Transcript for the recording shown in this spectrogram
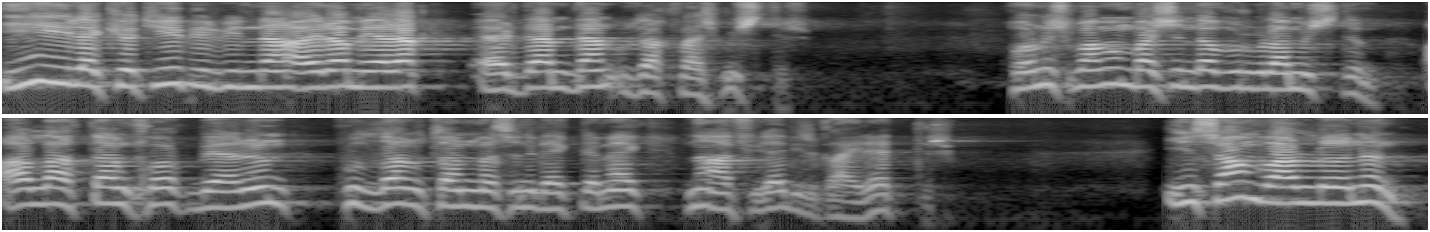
İyi ile kötüyü birbirinden ayıramayarak erdemden uzaklaşmıştır. Konuşmamın başında vurgulamıştım. Allah'tan korkmayanın kuldan utanmasını beklemek nafile bir gayrettir. İnsan varlığının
